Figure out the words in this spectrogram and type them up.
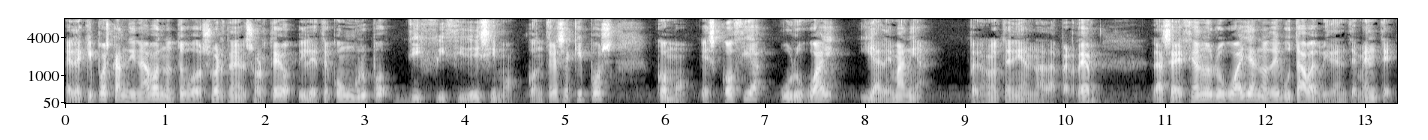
El equipo escandinavo no tuvo suerte en el sorteo y le tocó un grupo dificilísimo, con tres equipos como Escocia, Uruguay y Alemania, pero no tenían nada a perder. La selección uruguaya no debutaba, evidentemente,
